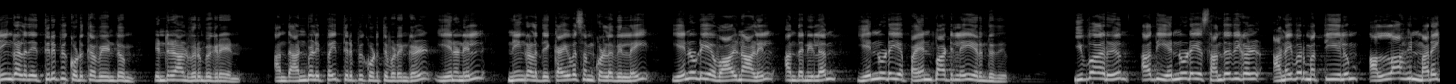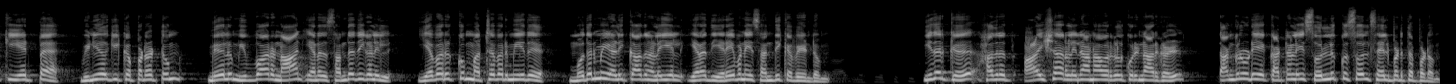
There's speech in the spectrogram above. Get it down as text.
நீங்கள் அதை திருப்பிக் கொடுக்க வேண்டும் என்று நான் விரும்புகிறேன். அந்த அன்பளிப்பை திருப்பிக் கொடுத்து விடுங்கள். ஏனெனில் நீங்கள் அதை கைவசம் கொள்ளவில்லை. என்னுடைய வாழ்நாளில் அந்த நிலம் என்னுடைய பயன்பாட்டிலே இருந்தது. இவ்வாறு அது என்னுடைய சந்ததிகள் அனைவர் மத்தியிலும் அல்லாஹின் மறைக்கு ஏற்ப விநியோகிக்கப்படட்டும். மேலும் இவ்வாறு நான் எனது சந்ததிகளில் எவருக்கும் மற்றவர் மீது முதன்மை அளிக்காத நிலையில் எனது இறைவனை சந்திக்க வேண்டும். இதற்கு ஹதரத் ஆயிஷா ரலிலானா அவர்கள் கூறினார்கள் தங்களுடைய கட்டளை சொல்லுக்கு சொல் செயல்படுத்தப்படும்.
